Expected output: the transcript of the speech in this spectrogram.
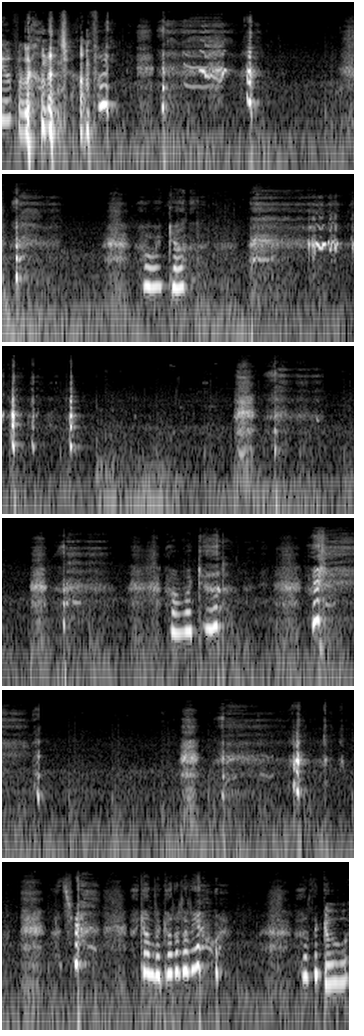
UFO on a trampoline. oh my god. Oh my god. That's right. I can't look at it anymore. I have to go away.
